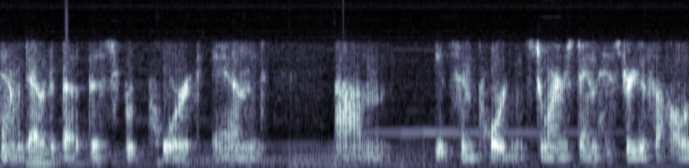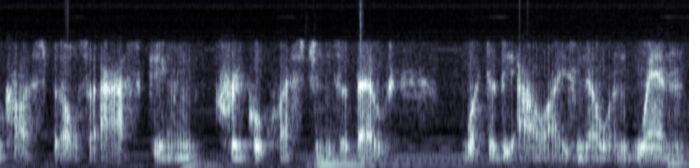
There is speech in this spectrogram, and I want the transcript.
found out about this report and um, its importance to understand the history of the Holocaust, but also asking critical questions about what did the Allies know and when,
